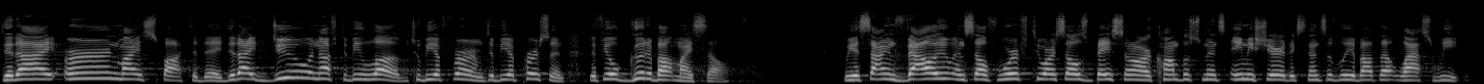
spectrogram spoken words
Did I earn my spot today? Did I do enough to be loved, to be affirmed, to be a person, to feel good about myself? We assign value and self worth to ourselves based on our accomplishments. Amy shared extensively about that last week.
